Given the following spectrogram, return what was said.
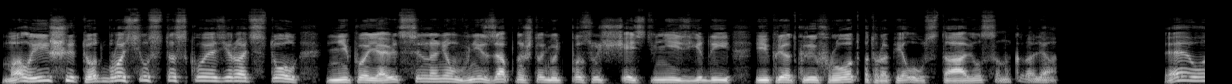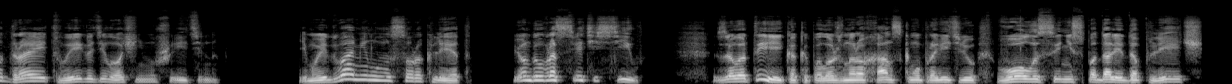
Малыш и тот бросил с тоской озирать стол, не появится ли на нем внезапно что-нибудь посущественнее из еды, и, приоткрыв рот, оторопело уставился на короля. Эо Дрейт выглядел очень внушительно. Ему едва минуло сорок лет, и он был в расцвете сил. Золотые, как и положено роханскому правителю, волосы не спадали до плеч,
